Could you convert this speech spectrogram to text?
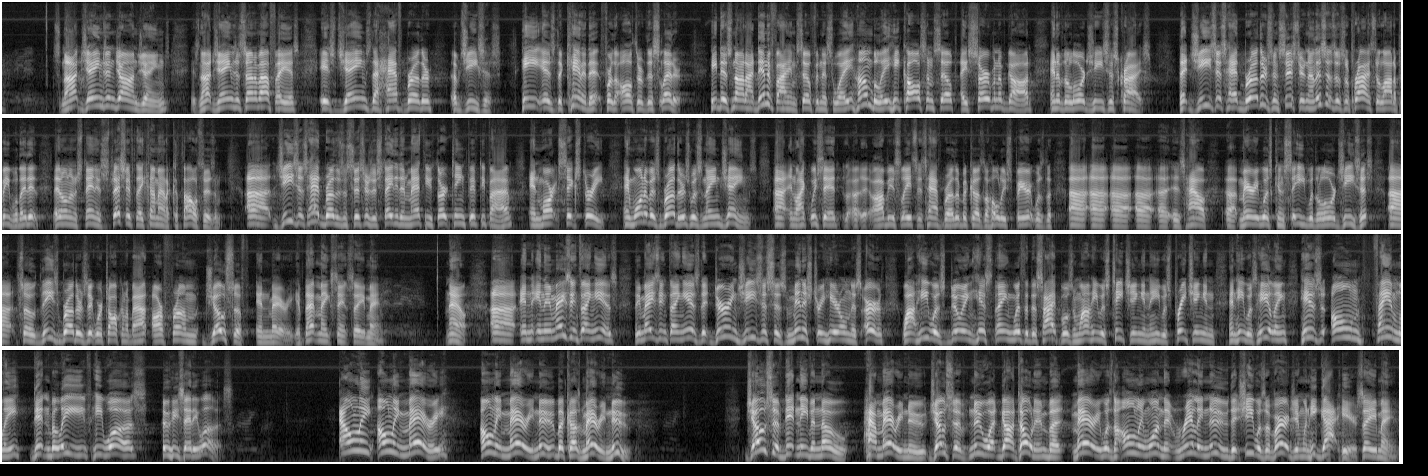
It's not James and John James. It's not James, the son of Alphaeus. It's James, the half brother of Jesus. He is the candidate for the author of this letter. He does not identify himself in this way. Humbly, he calls himself a servant of God and of the Lord Jesus Christ. That Jesus had brothers and sisters. Now, this is a surprise to a lot of people. They, did, they don't understand this, especially if they come out of Catholicism. Uh, Jesus had brothers and sisters, as stated in Matthew 13 55 and Mark 6 3 and one of his brothers was named James. Uh, and like we said, uh, obviously it's his half brother because the Holy Spirit was the uh, uh, uh, is how Mary was conceived with the Lord Jesus. so these brothers that we're talking about are from Joseph and Mary. If that makes sense, amen. Now, uh, and, and the amazing thing is, the amazing thing is that during Jesus' ministry here on this earth, while he was doing his thing with the disciples and while he was teaching and he was preaching and, and he was healing, his own family didn't believe he was who he said he was. Only, only Mary, only Mary knew because Mary knew. Joseph didn't even know how Mary knew. Joseph knew what God told him, but Mary was the only one that really knew that she was a virgin when he got here. Say amen.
